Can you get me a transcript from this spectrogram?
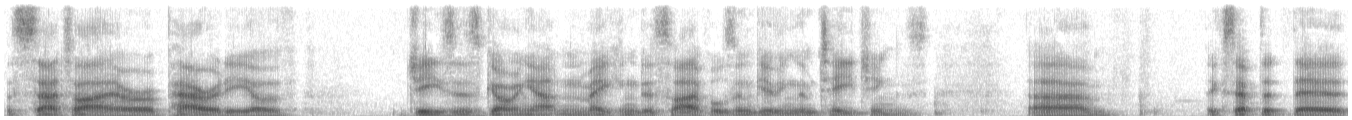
a satire or a parody of Jesus going out and making disciples and giving them teachings, um, except that they're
